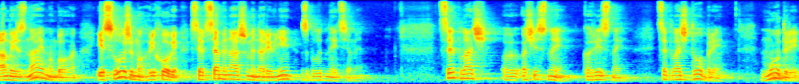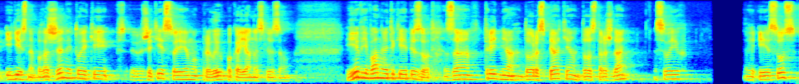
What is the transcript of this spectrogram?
а ми знаємо Бога і служимо гріхові серцями нашими на рівні з блудницями. Це плач е, очисний, корисний, це плач добрий, мудрий і дійсно блажений той, який в житті своєму прилив покаянну сльозу. Є в Євангелії такий епізод. За три дня до розп'яття, до страждань своїх. Ісус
